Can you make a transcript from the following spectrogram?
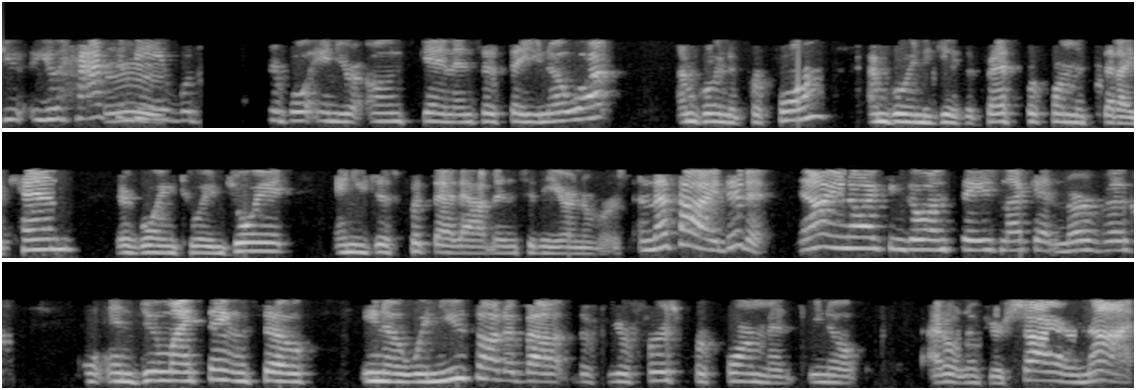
You you have to mm. be able to be comfortable in your own skin and just say, you know what, I'm going to perform. I'm going to give the best performance that I can. They're going to enjoy it, and you just put that out into the universe. And that's how I did it. Now you know I can go on stage, and not get nervous, and, and do my thing. So you know, when you thought about the, your first performance, you know, I don't know if you're shy or not.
